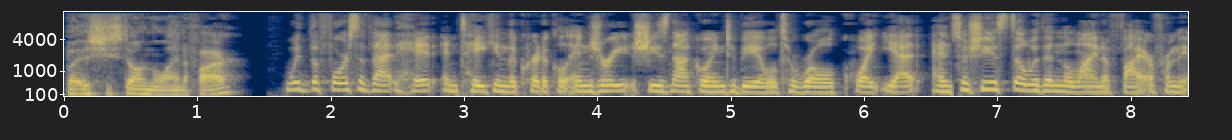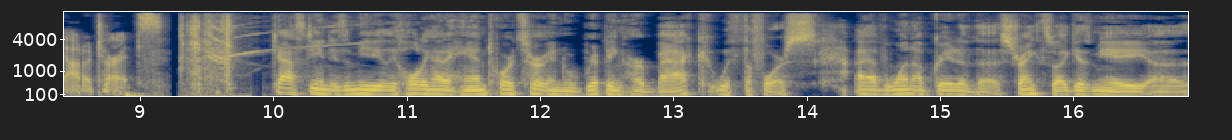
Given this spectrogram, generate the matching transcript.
But is she still in the line of fire? with the force of that hit and taking the critical injury she's not going to be able to roll quite yet and so she is still within the line of fire from the auto turrets Castian is immediately holding out a hand towards her and ripping her back with the force. I have one upgrade of the strength, so that gives me a uh,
